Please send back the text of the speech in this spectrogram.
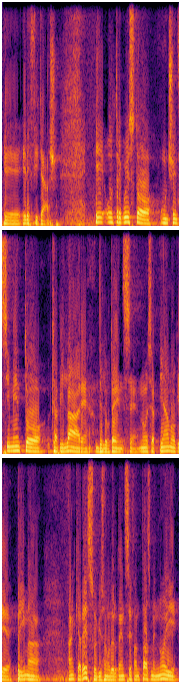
eh, ed efficace. E oltre questo un censimento capillare delle utenze. Noi sappiamo che prima, anche adesso vi sono delle utenze fantasma e noi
